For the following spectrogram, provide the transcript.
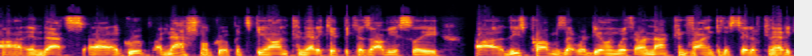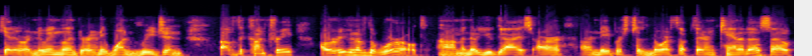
Uh, and that's uh, a group, a national group. It's beyond Connecticut because obviously uh, these problems that we're dealing with are not confined to the state of Connecticut or New England or any one region of the country or even of the world. Um, I know you guys are our neighbors to the north up there in Canada, so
